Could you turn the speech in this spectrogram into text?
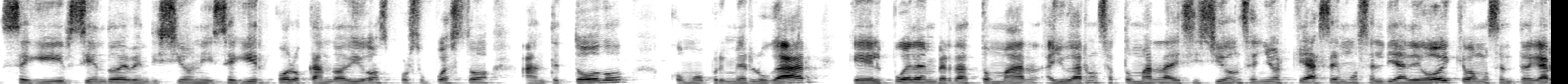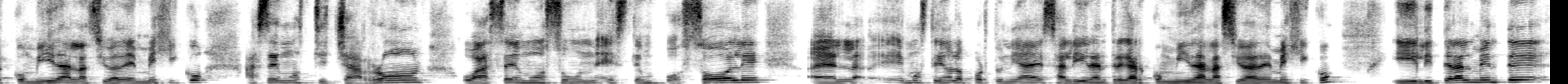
seguir siendo de bendición y seguir colocando a Dios, por supuesto, ante todo como primer lugar, que Él pueda en verdad tomar, ayudarnos a tomar la decisión, Señor, ¿qué hacemos el día de hoy? Que vamos a entregar comida a la Ciudad de México, hacemos chicharrón o hacemos un, este, un pozole. hemos tenido la oportunidad de salir a entregar comida a la Ciudad de México y literalmente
